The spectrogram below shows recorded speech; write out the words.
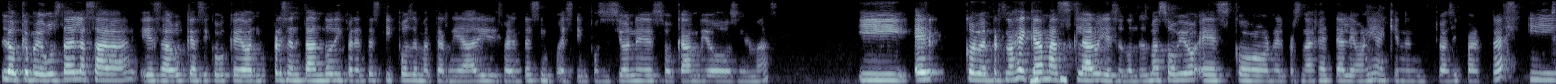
lo que me gusta de la saga es algo que así como que van presentando diferentes tipos de maternidad y diferentes este, imposiciones o cambios y demás. Y con el personaje que queda más claro y es donde es más obvio es con el personaje de Tea Leoni aquí en Jurassic Park 3 y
